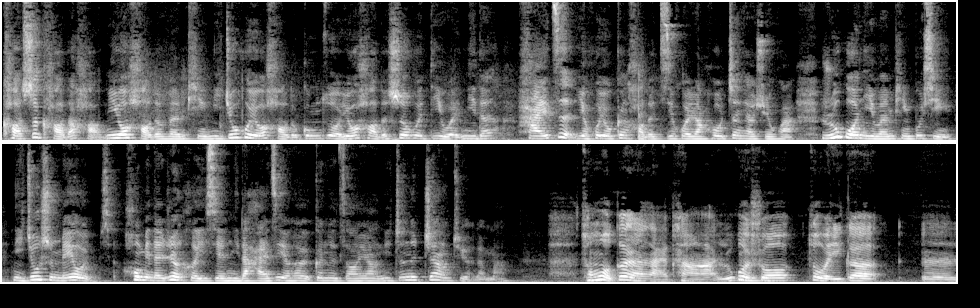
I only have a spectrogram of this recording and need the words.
考试考得好，你有好的文凭，你就会有好的工作，有好的社会地位，你的孩子也会有更好的机会，然后正向循环。如果你文凭不行，你就是没有后面的任何一些，你的孩子也会跟着遭殃。你真的这样觉得吗？从我个人来看啊，如果说作为一个呃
